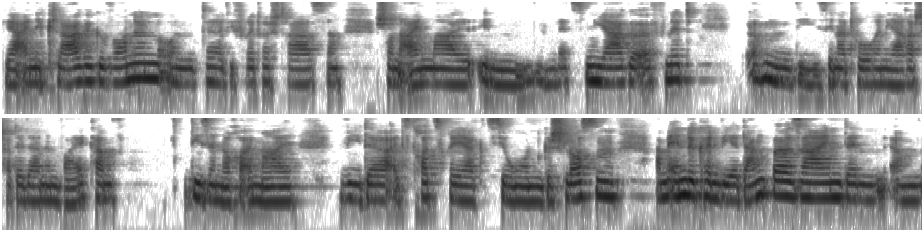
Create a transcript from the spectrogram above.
ja eine Klage gewonnen und äh, die Friedrichstraße schon einmal im, im letzten Jahr geöffnet. Ähm, die Senatorin Jarasch hatte dann im Wahlkampf diese noch einmal wieder als Trotzreaktion geschlossen. Am Ende können wir dankbar sein, denn ähm,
